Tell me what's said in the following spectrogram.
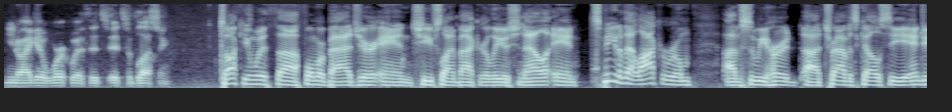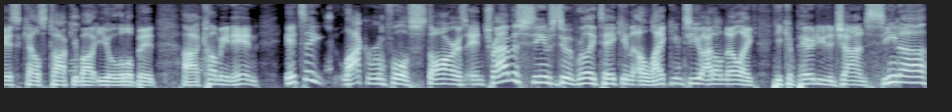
you know I get to work with. It's it's a blessing. Talking with uh, former Badger and Chiefs linebacker Leo Chenal. And speaking of that locker room, obviously we heard uh, Travis Kelce and Jason Kelce talking about you a little bit uh, coming in. It's a locker room full of stars, and Travis seems to have really taken a liking to you. I don't know, like he compared you to John Cena.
